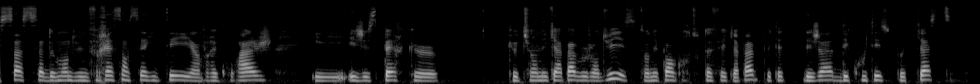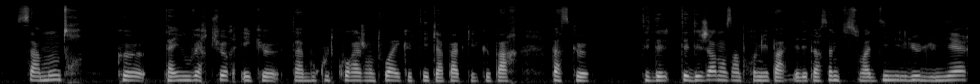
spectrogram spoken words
ça, ça demande une vraie sincérité et un vrai courage. Et, j'espère que, que tu en es capable aujourd'hui. Et si tu n'en es pas encore tout à fait capable, peut-être déjà d'écouter ce podcast, ça montre que tu as une ouverture et que tu as beaucoup de courage en toi et que tu es capable quelque part parce que tu es, déjà dans un premier pas. Il y a des personnes qui sont à 10 000 lieues de lumière,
